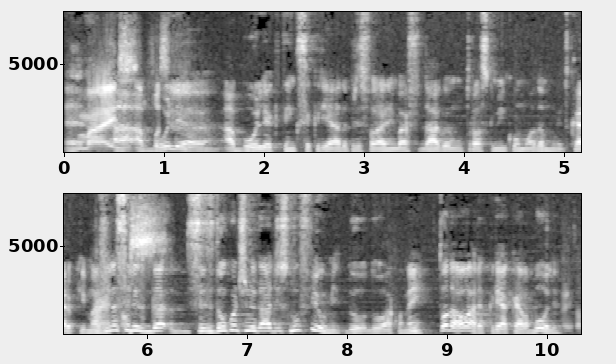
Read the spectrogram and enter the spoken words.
É, Mas a, a fosse- bolha, a bolha que tem que ser criada pra eles falarem embaixo d'água é um troço que me incomoda muito, cara. Porque imagina Ai, se, eles dá- se eles dão continuidade disso no filme do, do Aquaman. Toda hora criar aquela bolha. Tá.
